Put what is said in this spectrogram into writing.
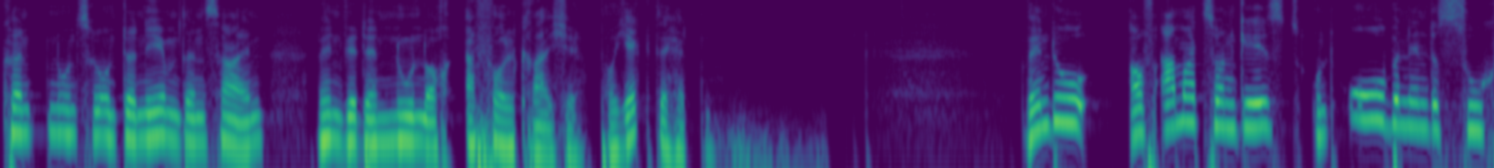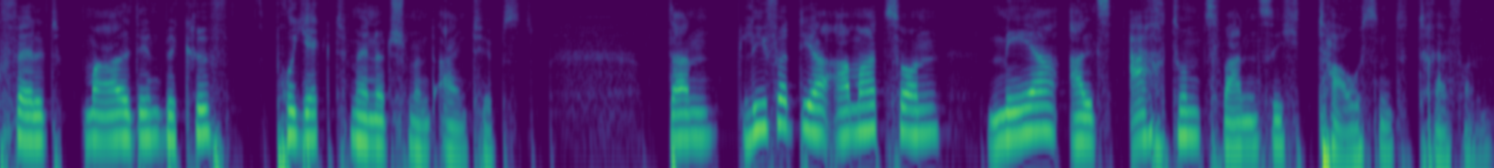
könnten unsere Unternehmen denn sein, wenn wir denn nun noch erfolgreiche Projekte hätten? Wenn du auf Amazon gehst und oben in das Suchfeld mal den Begriff Projektmanagement eintippst, dann liefert dir Amazon mehr als 28.000 Treffern.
